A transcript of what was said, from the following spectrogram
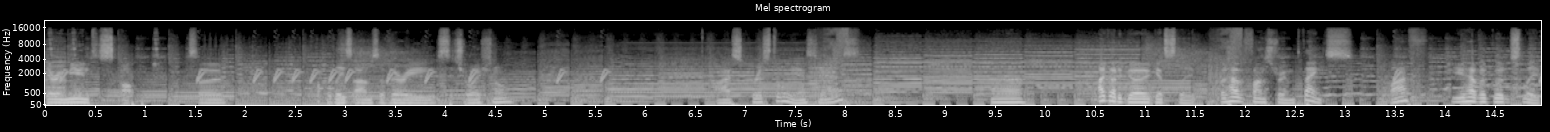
they're immune to stop. So a couple of these items are very situational. Ice crystal, yes, yes. Uh, I gotta go get sleep, but have a fun stream. Thanks, life. You have a good sleep.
